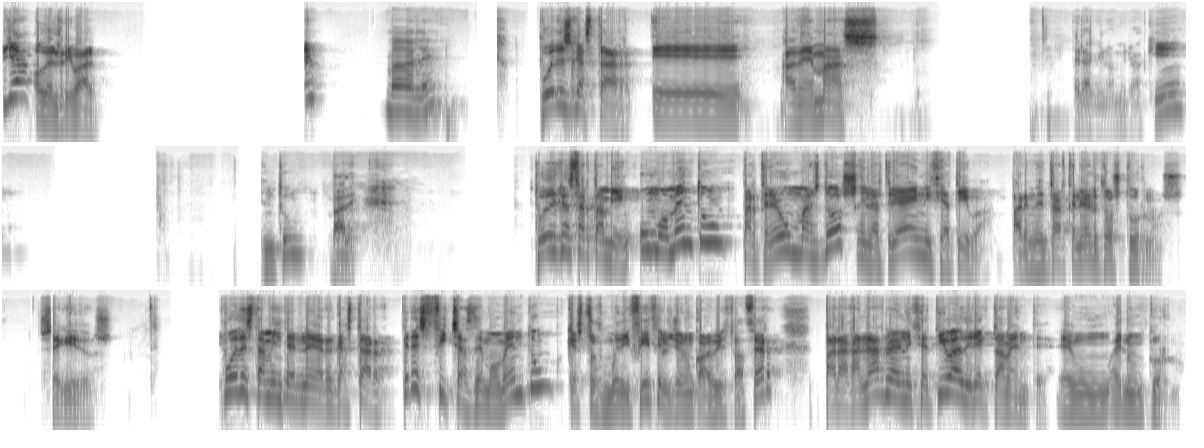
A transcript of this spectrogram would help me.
tuya o del rival. Vale. Puedes gastar, eh, además, Espera que lo miro aquí. Momentum. Vale. Puedes gastar también un momentum para tener un más dos en la tirada de iniciativa, para intentar tener dos turnos seguidos. Puedes también tener, gastar tres fichas de momentum, que esto es muy difícil, yo nunca lo he visto hacer, para ganar la iniciativa directamente en un, turno.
